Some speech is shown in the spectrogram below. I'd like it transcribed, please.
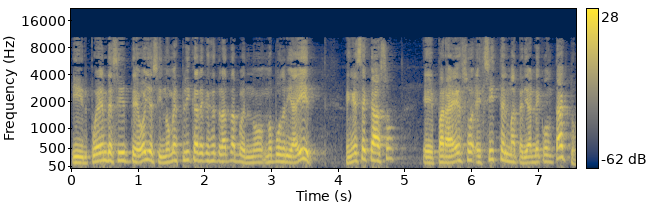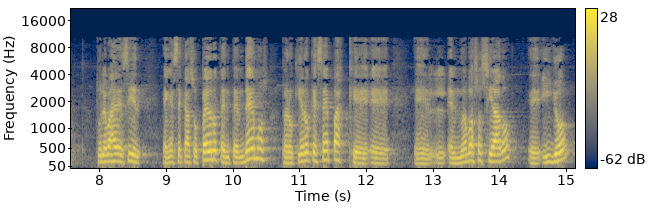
y pueden decirte, oye, si no me explica de qué se trata, pues no, no podría ir. En ese caso, eh, para eso existe el material de contacto. Tú le vas a decir, en ese caso, Pedro, te entendemos, pero quiero que sepas que eh, el, nuevo asociado eh, y yo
